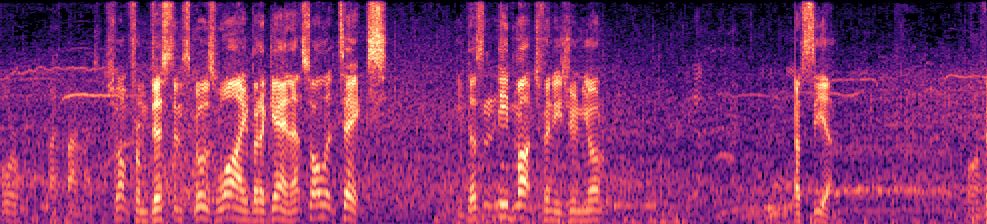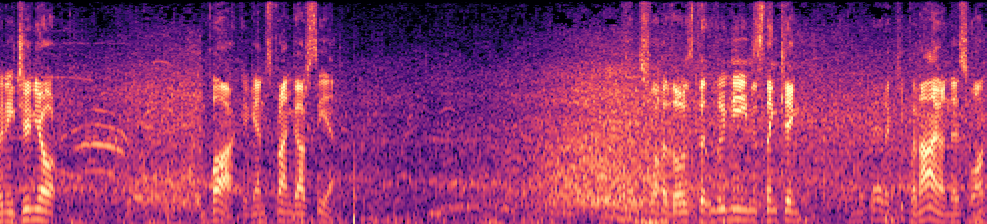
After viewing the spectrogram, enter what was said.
for Las Palmas. shot from distance goes wide, but again, that's all it takes. He doesn't need much, Vinny Jr. Garcia. Or Vinny Jr. Park against Fran Garcia. It's one of those that Lunin is thinking, I better keep an eye on this one.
